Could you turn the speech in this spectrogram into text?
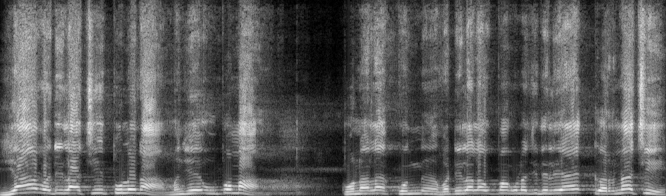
या वडिलाची तुलना म्हणजे उपमा कोणाला कोण वडिलाला उपमा कोणाची दिली आहे? कर्णाची.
